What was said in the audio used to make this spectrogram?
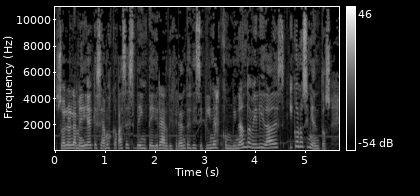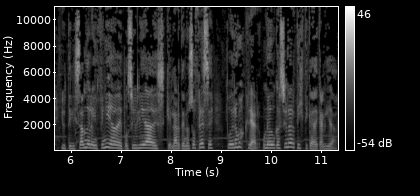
Solo en la medida que seamos capaces de integrar diferentes disciplinas combinando habilidades y conocimientos y utilizando la infinidad de posibilidades que el arte nos ofrece, podremos crear una educación artística de calidad.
